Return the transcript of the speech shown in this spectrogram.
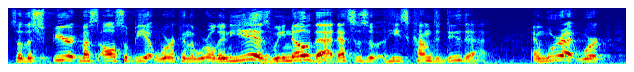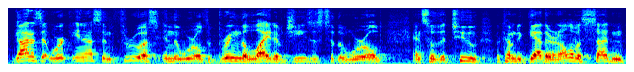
So the Spirit must also be at work in the world. And He is. We know that. That's He's come to do that. And we're at work. God is at work in us and through us in the world to bring the light of Jesus to the world. And so the two come together. And all of a sudden,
